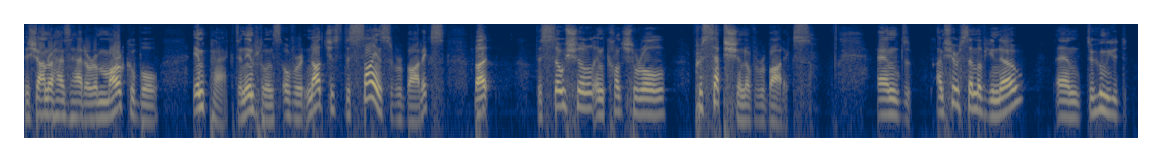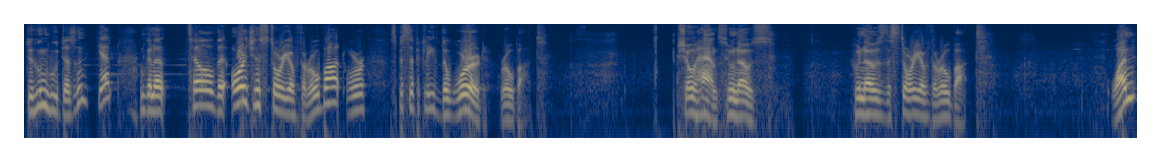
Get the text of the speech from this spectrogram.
the genre has had a remarkable impact and influence over not just the science of robotics, but the social and cultural perception of robotics. And I'm sure some of you know, and to whom, you to whom who doesn't yet, I'm going to tell the origin story of the robot, or specifically the word robot. Show of hands, who knows? Who knows the story of the robot? One?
